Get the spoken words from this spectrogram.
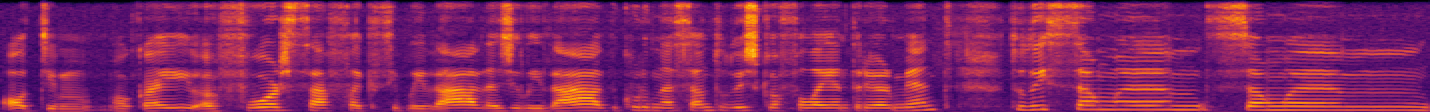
ótimo, ok? A força, a flexibilidade, a agilidade, coordenação, tudo isto que eu falei anteriormente, tudo isso são, hum, são hum,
